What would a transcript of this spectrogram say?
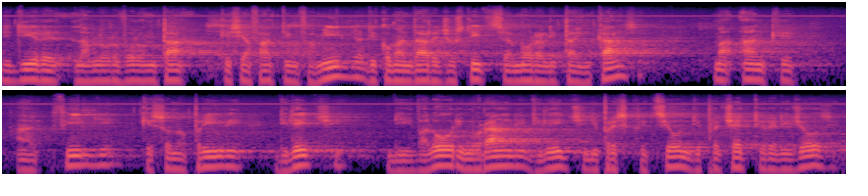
di dire la loro volontà che sia fatta in famiglia, di comandare giustizia e moralità in casa, ma anche a figli che sono privi di leggi, di valori morali, di leggi, di prescrizioni, di precetti religiosi,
